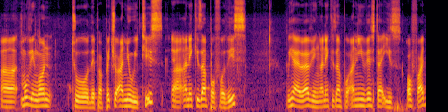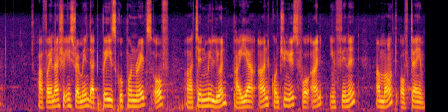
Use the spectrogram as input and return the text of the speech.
uh, moving on to the perpetual annuities uh, an example for this. We are having an example an investor is offered a financial instrument that pays coupon rates of uh, 10 million per year and continues for an infinite amount of time.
